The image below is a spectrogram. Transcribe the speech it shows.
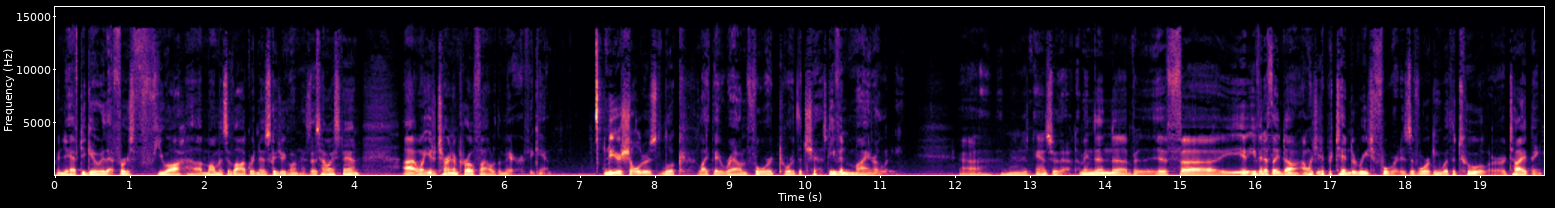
When you have to go to that first few uh, moments of awkwardness because you're going, "Is this how I stand?" I want you to turn in profile to the mirror if you can. Do your shoulders look like they round forward toward the chest, even minorly? Uh, I mean, just answer that. I mean, then uh, if uh, even if they don't, I want you to pretend to reach forward as if working with a tool or, or typing.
